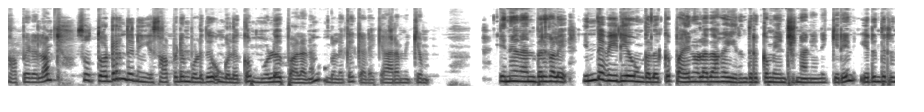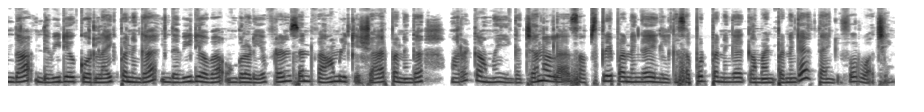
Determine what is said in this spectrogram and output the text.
சாப்பிடலாம். ஸோ தொடர்ந்து நீங்கள் சாப்பிடும் பொழுது உங்களுக்கு முழு பலனும் உங்களுக்கு கிடைக்க ஆரம்பிக்கும். என்ன நண்பர்களே இந்த வீடியோ உங்களுக்கு பயனுள்ளதாக இருந்திருக்கும் என்று நான் நினைக்கிறேன். இருந்திருந்தால் இந்த வீடியோவுக்கு ஒரு லைக் பண்ணுங்கள் இந்த வீடியோவை உங்களுடைய ஃப்ரெண்ட்ஸ் அண்ட் ஃபேமிலிக்கு ஷேர் பண்ணுங்கள் மறக்காமல் எங்கள் சேனலை சப்ஸ்கிரைப் பண்ணுங்கள் எங்களுக்கு சப்போர்ட் பண்ணுங்கள் கமெண்ட் பண்ணுங்கள் தேங்க்யூ ஃபார் வாட்சிங்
